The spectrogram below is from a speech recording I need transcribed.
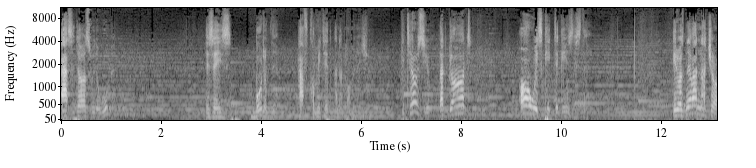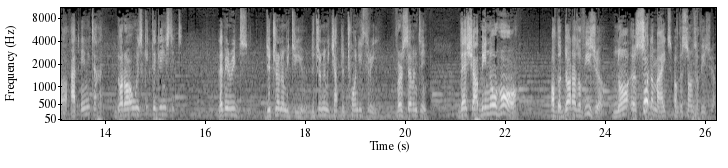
as he does with a woman, he says, both of them have committed an abomination. He tells you that God always kicked against this thing. It was never natural at any time. God always kicked against it. Let me read Deuteronomy to you. Deuteronomy chapter 23, verse 17. There shall be no whore of the daughters of Israel, nor a sodomite of the sons of Israel.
